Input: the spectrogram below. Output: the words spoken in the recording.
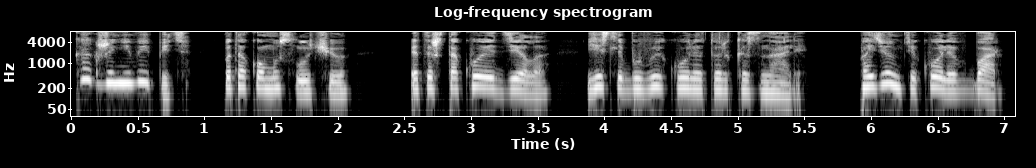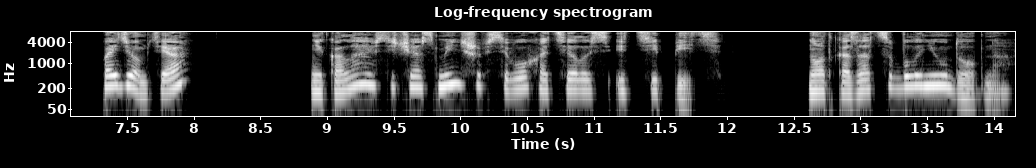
Как же не выпить по такому случаю? Это ж такое дело, если бы вы, Коля, только знали. Пойдемте, Коля, в бар. Пойдемте, а?» Николаю сейчас меньше всего хотелось идти пить, но отказаться было неудобно.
